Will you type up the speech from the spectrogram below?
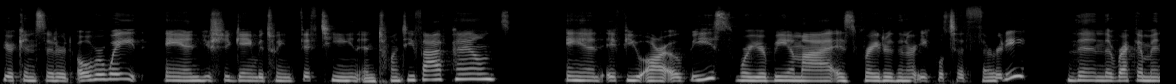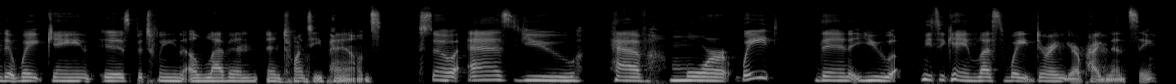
you're considered overweight and you should gain between 15 and 25 pounds. And if you are obese, where your BMI is greater than or equal to 30, then the recommended weight gain is between 11 and 20 pounds. So as you have more weight, then you need to gain less weight during your pregnancy.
